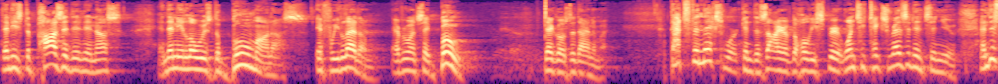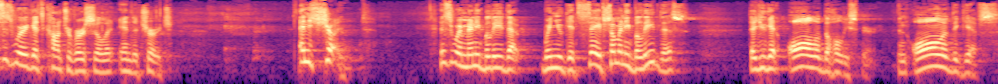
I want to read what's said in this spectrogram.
Then He's deposited in us, and then He lowers the boom on us if we let Him. Everyone say, boom. There goes the dynamite. That's the next work and desire of the Holy Spirit once He takes residence in you. And this is where it gets controversial in the church. And it shouldn't. This is where many believe that when you get saved, so many believe this, that you get all of the Holy Spirit and all of the gifts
